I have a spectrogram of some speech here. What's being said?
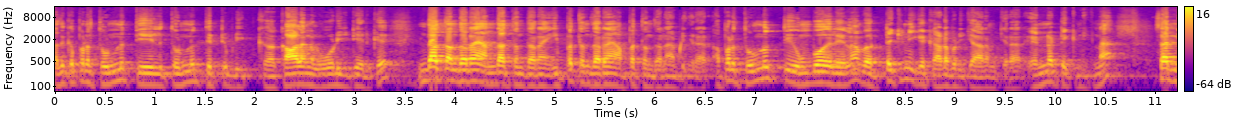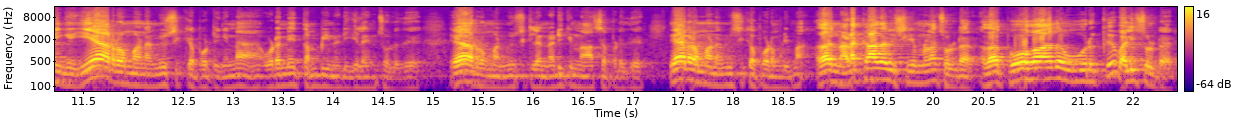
அதுக்கப்புறம் தொண்ணூற்றி ஏழு தொண்ணூத்தெட்டு இப்படி காலங்கள் ஓடிக்கிட்டே இருக்குது இந்தா தந்துடுறேன் அந்தா தந்துடுறேன் இப்போ தந்துடுறேன் அப்போ தந்துடுறேன் அப்படிங்கிறார். அப்புறம் தொண்ணூற்றி ஒம்போதுலாம் அவர் டெக்னிக்கை கடைபிடிக்க ஆரம்பிக்கிறார். என்ன டெக்னிக்னால் சார் நீங்கள் ஏஆர் ரோமான மியூசிக்கை போட்டிங்கன்னா உடனே தம்பி நடிக்கலைன்னு சொல்லுது. ஏஆர் ரோமான் மியூசிக்கில் நடிக்கணும்னு ஆசைப்படுது. ஏஆர் ரோமான மியூசிக்கை போட முடியுமா? அதாவது நடக்காத விஷயம்லாம் சொல்கிறார் அதாவது போகாத ஊருக்கு வழி சொல்கிறார்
